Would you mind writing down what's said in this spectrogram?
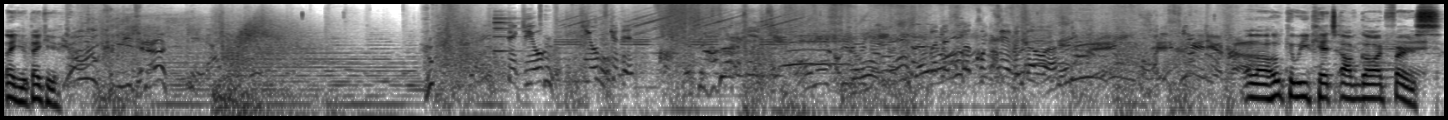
Thank you, thank you. Hold on, who can we catch off guard first?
